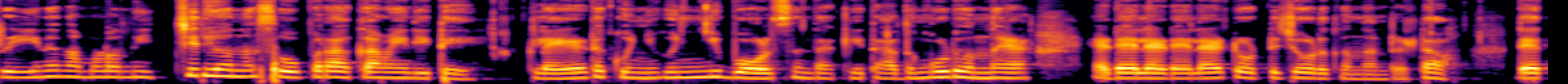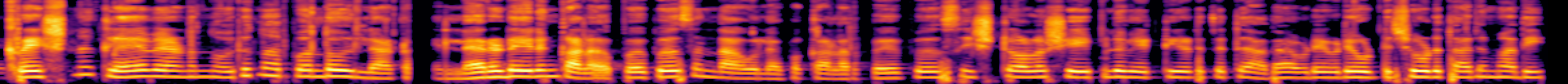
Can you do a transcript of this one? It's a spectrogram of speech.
ട്രീനെ നമ്മളൊന്ന് ഇച്ചിരി ഒന്ന് സൂപ്പറാക്കാൻ വേണ്ടിയിട്ടേ ക്ലേയുടെ കുഞ്ഞു കുഞ്ഞു ബോൾസ് ഉണ്ടാക്കിയിട്ട് അതും കൂടി ഒന്ന് ഇടയിലിടയിലായിട്ട് ഒട്ടിച്ചു കൊടുക്കുന്നുണ്ട് കേട്ടോ ഡെക്കറേഷന് ക്ലേ വേണമെന്ന് ഒരു നിർബന്ധവും ഇല്ല കേട്ടോ എല്ലാവരുടെയിലും കളർ പേപ്പേഴ്സ് ഉണ്ടാവില്ല അപ്പോൾ കളർ പേപ്പേഴ്സ് ഇഷ്ടമുള്ള ഷേപ്പിൽ വെട്ടിയെടുത്തിട്ട് അത് അവിടെ ഇവിടെ ഒട്ടിച്ചു കൊടുത്താലും മതി.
